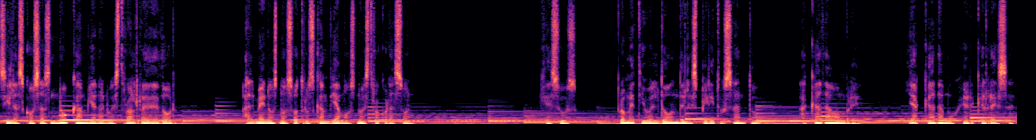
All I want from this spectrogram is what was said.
Si las cosas no cambian a nuestro alrededor, al menos nosotros cambiamos nuestro corazón. Jesús prometió el don del Espíritu Santo a cada hombre y a cada mujer que reza.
